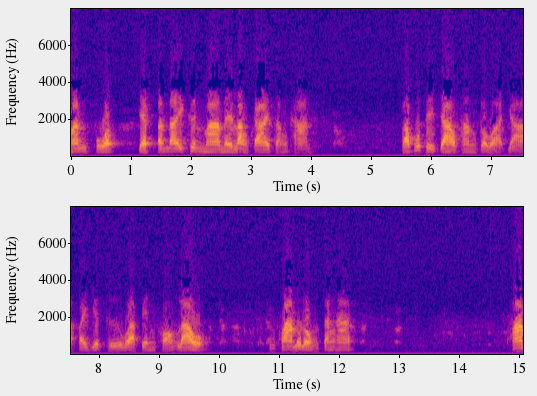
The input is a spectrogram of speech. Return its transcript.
มันปวดเจ็บอันใดขึ้นมาในร่างกายสังขาร พระพุทธเจ้าท่านก็ว่า อย่าไปยึดถือว่าเป็นของเราความหลงต่างหากความ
